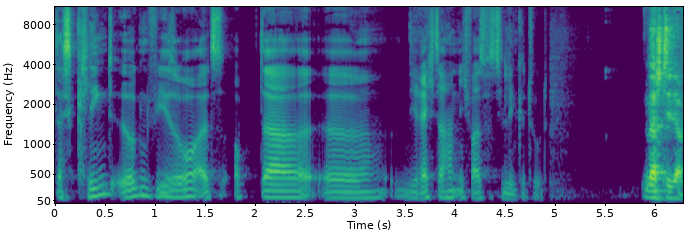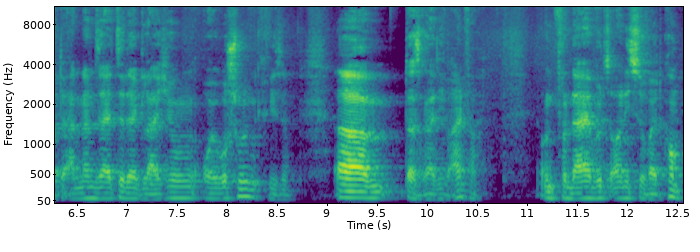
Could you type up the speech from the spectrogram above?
das klingt irgendwie so, als ob da äh, die rechte Hand nicht weiß, was die linke tut. Das steht auf der anderen Seite der Gleichung Euro-Schuldenkrise. Ähm, das ist relativ einfach. Und von daher wird es auch nicht so weit kommen.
